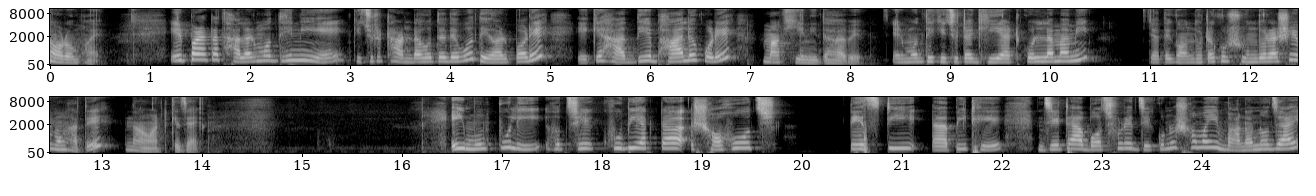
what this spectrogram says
নরম হয়। এরপর একটা থালার মধ্যে নিয়ে কিছুটা ঠান্ডা হতে দেব। দেওয়ার পরে একে হাত দিয়ে ভালো করে মাখিয়ে নিতে হবে। এর মধ্যে কিছুটা ঘি অ্যাড করলাম আমি, যাতে গন্ধটা খুব সুন্দর আসে এবং হাতে নাও আটকে যায়। এই মুগপুলি হচ্ছে খুবই একটা সহজ টেস্টি পিঠে যেটা বছরের যে কোনো সময়ই বানানো যায়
